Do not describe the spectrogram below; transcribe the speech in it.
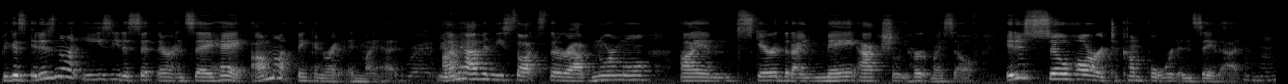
Because it is not easy to sit there and say, hey, I'm not thinking right in my head. Right. I'm having these thoughts that are abnormal. I am scared that I may actually hurt myself. It is so hard to come forward and say that. Mm-hmm.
